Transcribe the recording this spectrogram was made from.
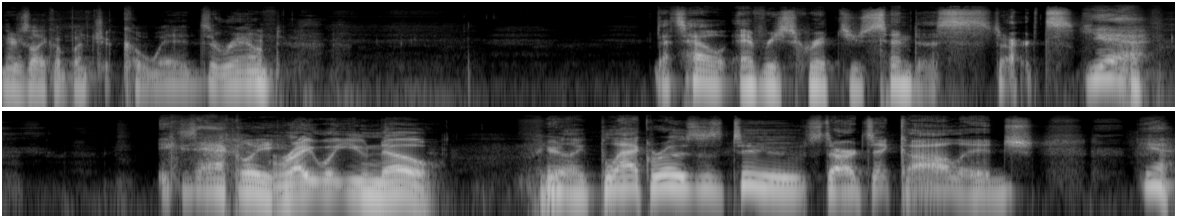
There's like a bunch of co-eds around. That's how every script you send us starts. Yeah, exactly. Write what you know. You're like Black Roses 2 starts at college. Yeah,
